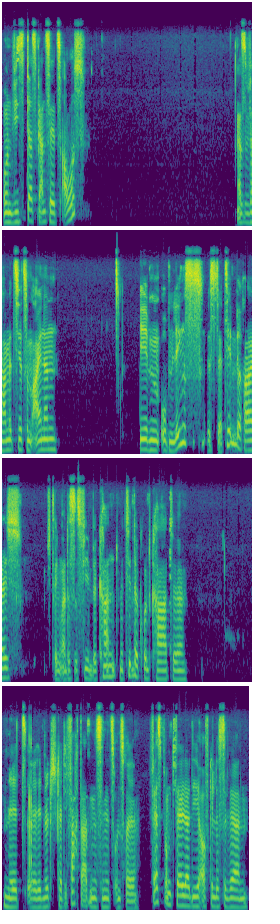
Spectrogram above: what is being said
Und wie sieht das Ganze jetzt aus? Also wir haben jetzt hier zum einen eben oben links ist der Themenbereich. Ich denke mal, das ist vielen bekannt mit Hintergrundkarte, mit äh, der Möglichkeit, die Fachdaten, das sind jetzt unsere Festpunktfelder, die hier aufgelistet werden.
